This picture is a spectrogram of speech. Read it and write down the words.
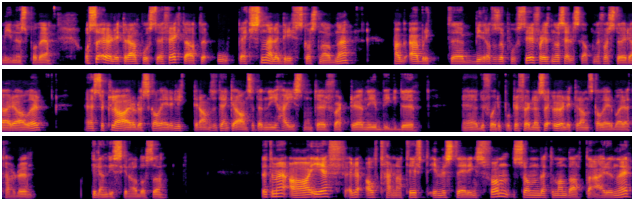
minus på det. Også ørlite positiv effekt da, at OPEX-en, eller driftskostnadene, har blitt eh, bidratt også positivt, fordi når selskapene får større arealer, så klarer du å skalere litt, så trenger du ikke å ansette en ny heismontør for hvert eh, ny bygg du, du får i porteføljen. Så ørlite skalerbarhet har du til en viss grad også. Dette med AIF, eller alternativt investeringsfond, som dette mandatet er under,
